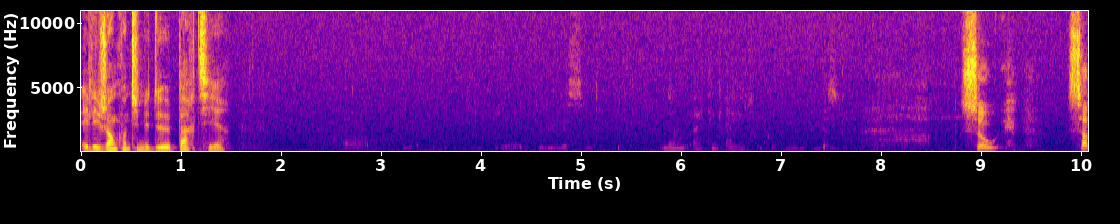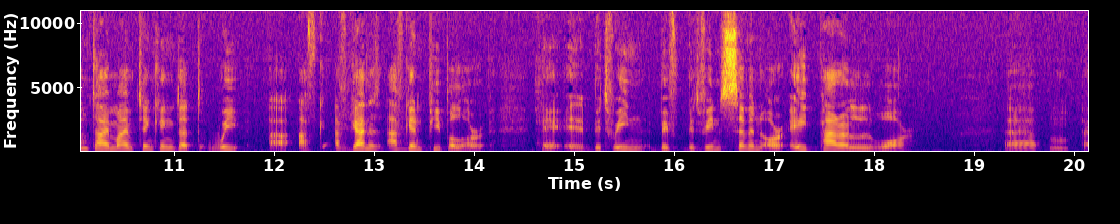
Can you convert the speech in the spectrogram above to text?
Et les gens continuent de partir. So sometimes I'm thinking that we uh, Af- Afghan Afghan people are uh, uh, between between seven or eight parallel war, uh, uh,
